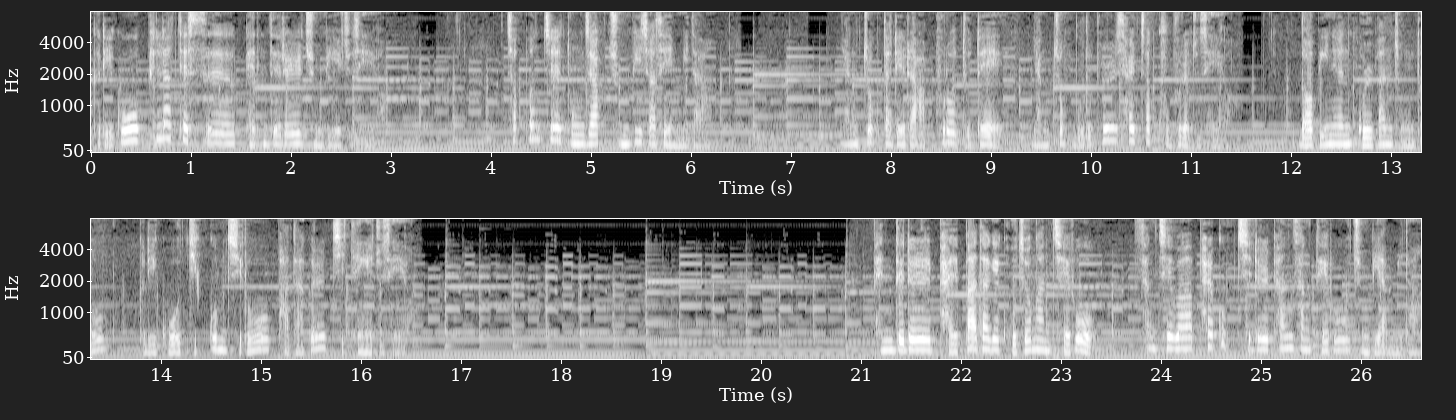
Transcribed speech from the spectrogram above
그리고 필라테스 밴드를 준비해 주세요. 첫 번째 동작 준비 자세입니다. 양쪽 다리를 앞으로 두되 양쪽 무릎을 살짝 구부려 주세요. 너비는 골반 정도 그리고 뒤꿈치로 바닥을 지탱해 주세요. 밴드를 발바닥에 고정한 채로 상체와 팔꿈치를 편 상태로 준비합니다.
